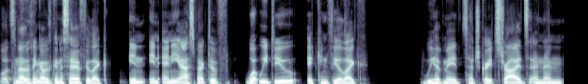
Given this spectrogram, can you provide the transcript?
Well, it's another thing I was gonna say. I feel like in in any aspect of what we do, it can feel like we have made such great strides, and then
